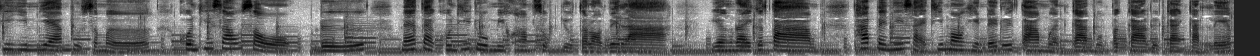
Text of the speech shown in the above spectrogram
ที่ยิ้มแย้มอยู่เสมอ คนที่เศร้าโศก หรือแม้แต่คนที่ดูมีความสุขอยู่ตลอดเวลา อย่างไรก็ตาม ถ้าเป็นนิสัยที่มองเห็นได้ด้วยตาเหมือนการหมุนปากกาหรือการกัดเล็บ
